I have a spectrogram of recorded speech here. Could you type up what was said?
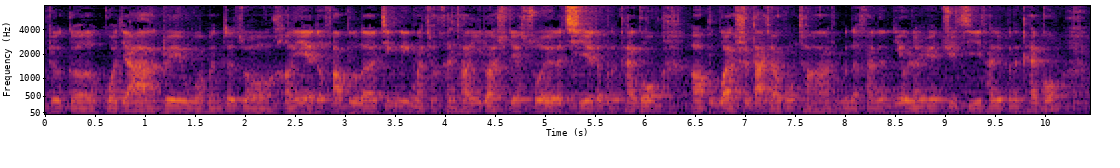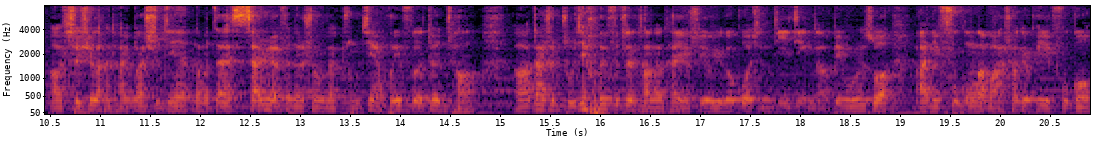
这个国家啊，对我们这种行业都发布了禁令嘛，就很长一段时间，所有的企业都不能开工啊，不管是大小工厂啊什么的，反正你有人员聚集，它就不能开工啊，持续了很长一段时间。那么在三月份的时候呢，逐渐恢复了正常啊，但是逐渐恢复正常呢，它也是有一个过程递进的，并不是说啊，你复工了马上就可以复工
